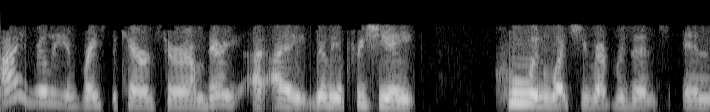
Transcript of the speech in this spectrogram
I really embrace the character. I'm very, I, I really appreciate who and what she represents in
